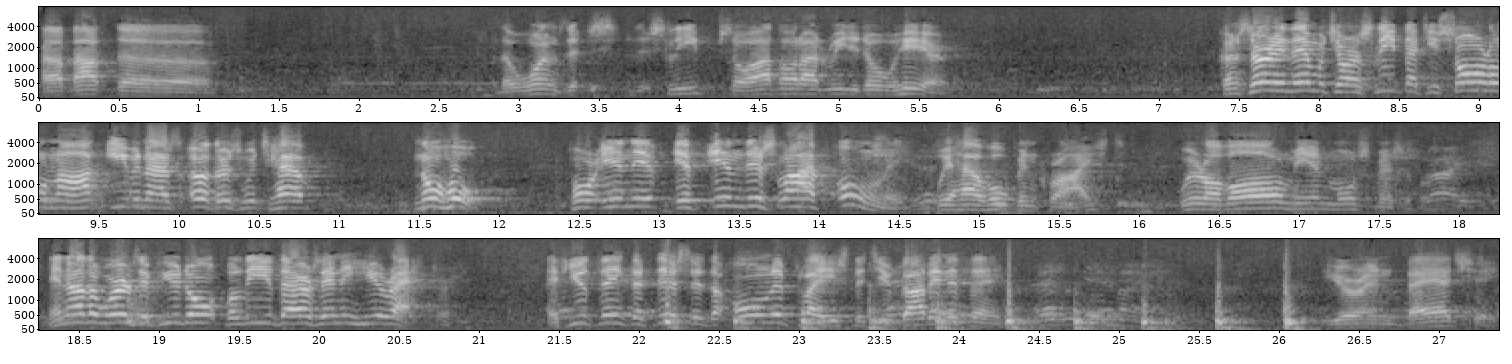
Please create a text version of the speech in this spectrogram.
about the the ones that, s- that sleep. So I thought I'd read it over here. Concerning them which are asleep, that ye sorrow not, even as others which have no hope. For in if, if in this life only we have hope in Christ, we're of all men most miserable. In other words, if you don't believe there's any hereafter, if you think that this is the only place that you've got anything, you're in bad shape.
